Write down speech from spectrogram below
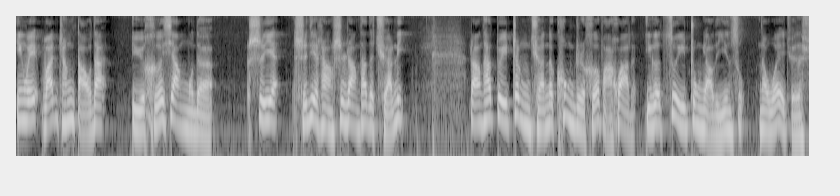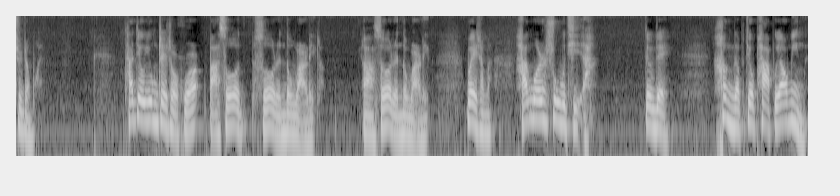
因为完成导弹与核项目的试验。实际上是让他的权力，让他对政权的控制合法化的一个最重要的因素。那我也觉得是这么回事。他就用这手活把所有所有人都玩里了，啊，所有人都玩里了。为什么？韩国人输不起啊，对不对？横的就怕不要命的，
